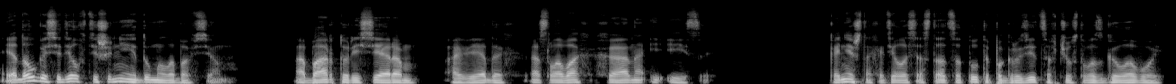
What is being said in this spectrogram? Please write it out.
Я долго сидел в тишине и думал обо всем. Об Артуре Сером, о Ведах, о словах Хана и Исы. Конечно, хотелось остаться тут и погрузиться в чувство с головой,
